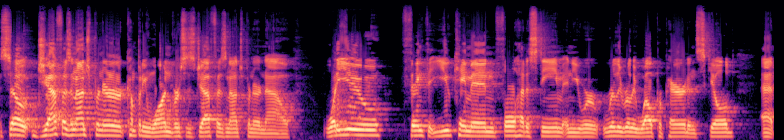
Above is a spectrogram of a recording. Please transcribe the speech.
so Jeff as an entrepreneur, company one versus Jeff as an entrepreneur now. What do you think that you came in full head of steam and you were really, really well prepared and skilled at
